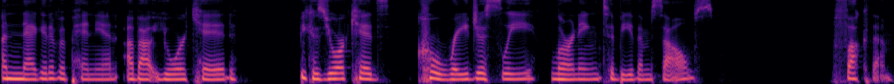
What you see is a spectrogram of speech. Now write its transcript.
a negative opinion about your kid because your kid's courageously learning to be themselves, fuck them.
